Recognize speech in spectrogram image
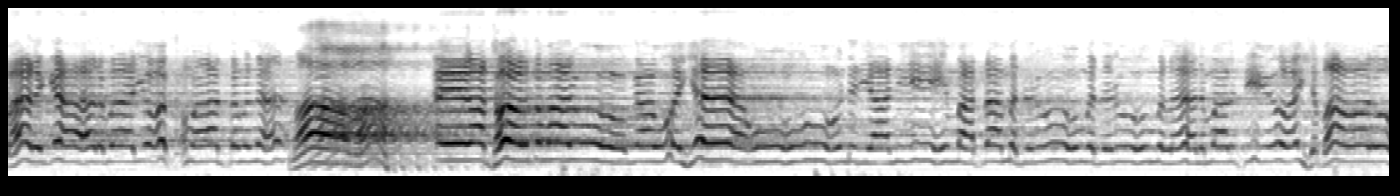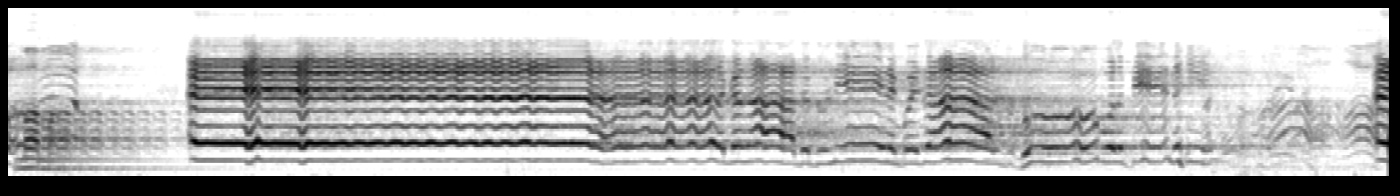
ભાડગાર બાર્યો ખમા તમને. બાબા એ રાઠોડ તમારું ગાવું છે હું દરિયાની માતા મજરૂ. મજરૂ મલન માલતી હોય છે ભાવારો એ ગનાદ દુની ને કોઈ દાળ ધૂ બોલતી નહીં. એ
